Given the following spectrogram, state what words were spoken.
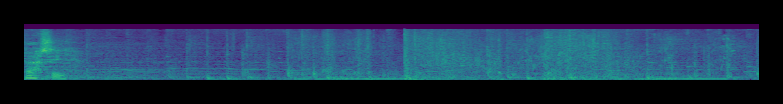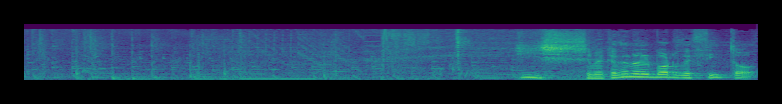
Casi. Y si me quedo en el bordecito,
